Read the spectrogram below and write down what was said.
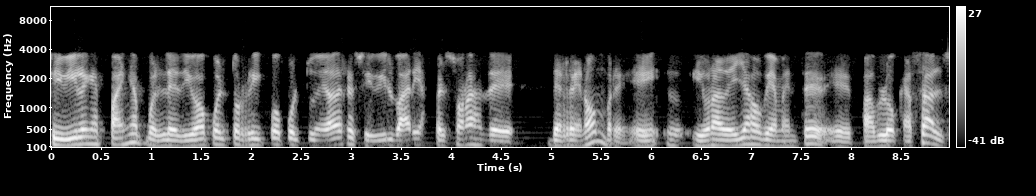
civil en España, pues le dio a Puerto Rico oportunidad de recibir varias personas de, renombre, eh, y una de ellas obviamente Pablo Casals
